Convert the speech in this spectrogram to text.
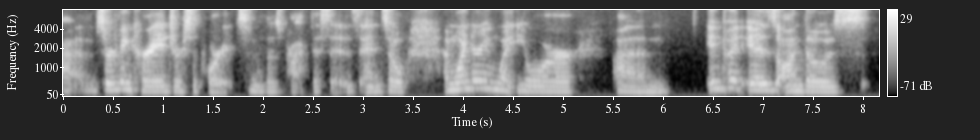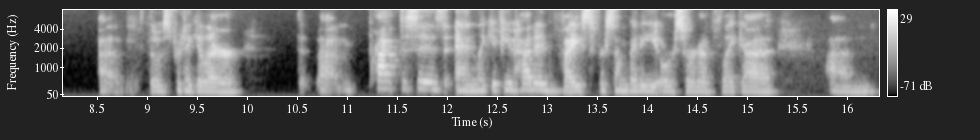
um, sort of encourage or support some of those practices. And so I'm wondering what your um, input is on those um, those particular um, practices. And like if you had advice for somebody or sort of like a um,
